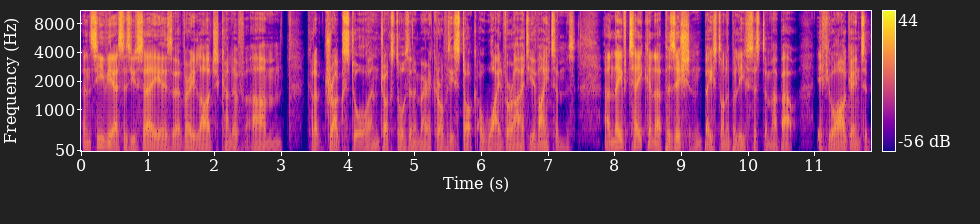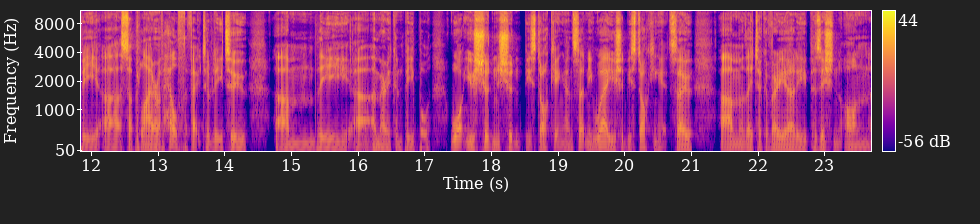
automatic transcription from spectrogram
And CVS, as you say, is a very large kind of um, kind of drugstore, and drugstores in America obviously stock a wide variety of items. And they've taken a position based on a belief system about if you are going to be a supplier of health effectively to um, the uh, American people, what you should and shouldn't be stocking, and certainly where you should be stocking it. So um, they took a very early position on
